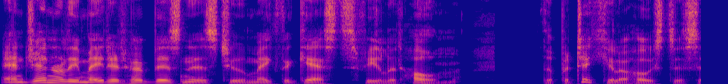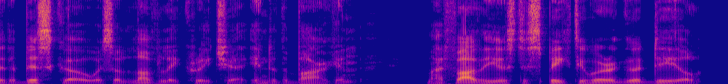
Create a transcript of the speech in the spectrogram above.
and generally made it her business to make the guests feel at home. The particular hostess at Abisko was a lovely creature into the bargain. My father used to speak to her a good deal.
